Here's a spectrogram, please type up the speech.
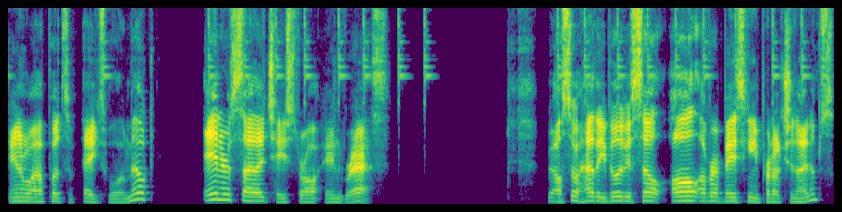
animal outputs of eggs, wool, and milk, and our silage, hay, straw, and grass. We also have the ability to sell all of our base game production items.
